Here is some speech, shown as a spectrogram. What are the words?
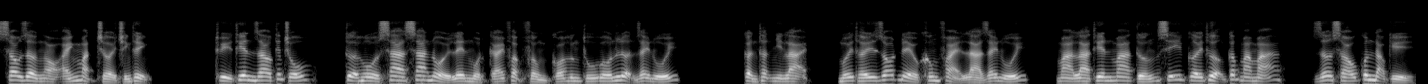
Sau giờ ngọ ánh mặt trời chính thịnh. Thủy Thiên giao tiếp chỗ, tựa hồ xa xa nổi lên một cái phập phồng có hứng thú bốn lượn dây núi. Cẩn thận nhìn lại, mới thấy rõ đều không phải là dây núi, mà là thiên ma tướng sĩ cưới thượng cấp ma mã, dơ sáu quân đạo kỳ,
